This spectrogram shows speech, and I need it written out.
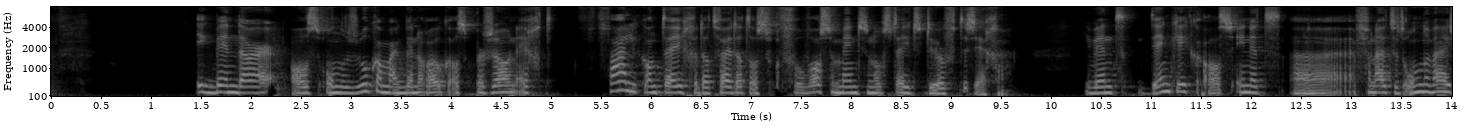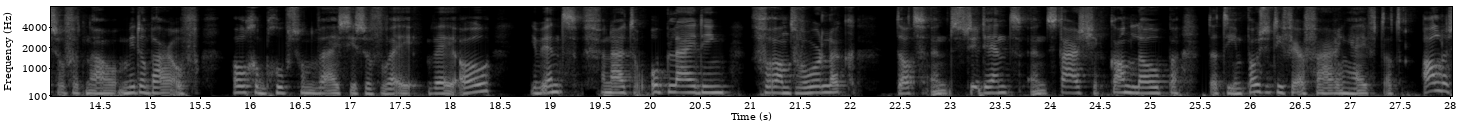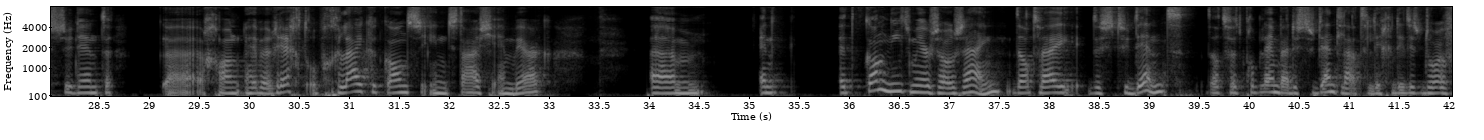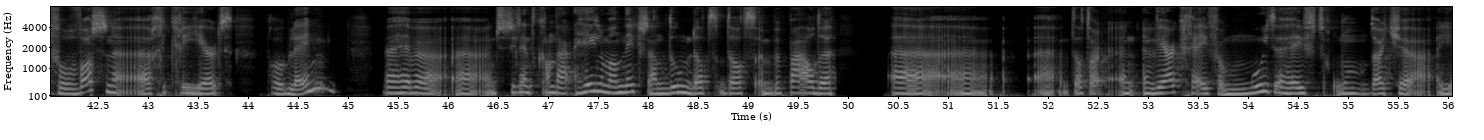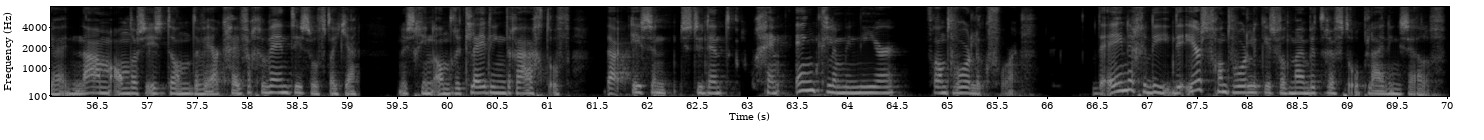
ik ben daar als onderzoeker, maar ik ben er ook als persoon echt falikant tegen dat wij dat als volwassen mensen nog steeds durven te zeggen. Je bent, denk ik, als in het, uh, vanuit het onderwijs, of het nou middelbaar of hoger beroepsonderwijs is of WO, je bent vanuit de opleiding verantwoordelijk dat een student een stage kan lopen, dat hij een positieve ervaring heeft, dat alle studenten uh, gewoon hebben recht op gelijke kansen in stage en werk. Um, en het kan niet meer zo zijn dat wij de student, dat we het probleem bij de student laten liggen. Dit is door een volwassene uh, gecreëerd probleem. Wij hebben, uh, een student kan daar helemaal niks aan doen dat, dat een bepaalde. Uh, dat er een, een, werkgever moeite heeft omdat je, je naam anders is dan de werkgever gewend is, of dat je misschien andere kleding draagt. Of daar is een student op geen enkele manier verantwoordelijk voor. De enige die de eerst verantwoordelijk is, wat mij betreft, de opleiding zelf.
